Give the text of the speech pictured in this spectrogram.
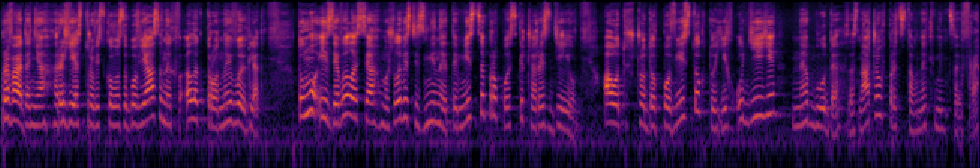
приведення реєстру військовозобов'язаних в електронний вигляд. Тому і з'явилася можливість змінити місце прописки через дію. А от щодо повісток, то їх у дії не буде, зазначив представник Мінцифри.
